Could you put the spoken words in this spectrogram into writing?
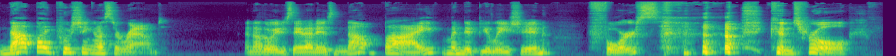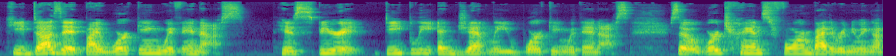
not by pushing us around. Another way to say that is not by manipulation, force, control. He does it by working within us, His Spirit deeply and gently working within us. So we're transformed by the renewing of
